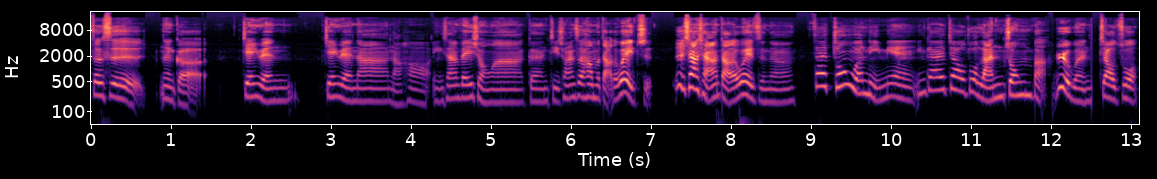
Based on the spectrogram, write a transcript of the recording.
这是那个菅原菅原啊，然后影山飞雄啊，跟吉川彻他们打的位置，日向想要打的位置呢，在中文里面应该叫做蓝中吧，日文叫做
